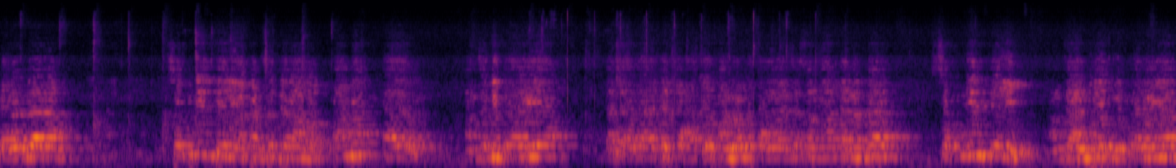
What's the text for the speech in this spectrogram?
त्यानंतर स्वप्नील तेली आपण सध्या राहावं पांडू पालव आमचे मित्रवर्य त्याच्या वयाचे पांडुरंग पालवांचा सन्मान त्यानंतर स्वप्नील तेली आमचे आणखी एक मित्रवर्य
